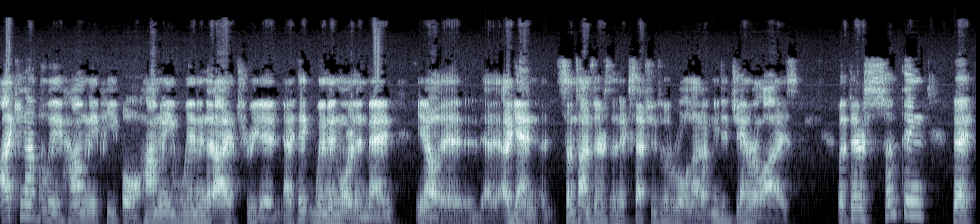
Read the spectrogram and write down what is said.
I cannot believe how many people, how many women that I have treated. I think women more than men. You know, uh, again, sometimes there's an exception to the rule, and I don't mean to generalize, but there's something that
